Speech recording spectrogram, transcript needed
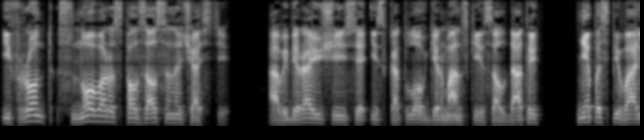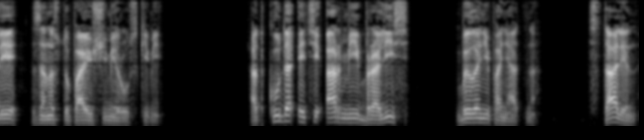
и фронт снова расползался на части, а выбирающиеся из котлов германские солдаты не поспевали за наступающими русскими. Откуда эти армии брались, было непонятно. Сталин,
